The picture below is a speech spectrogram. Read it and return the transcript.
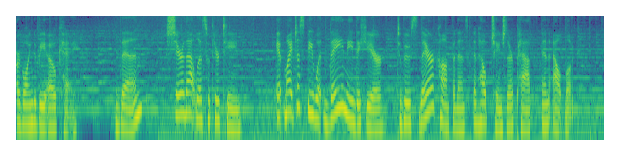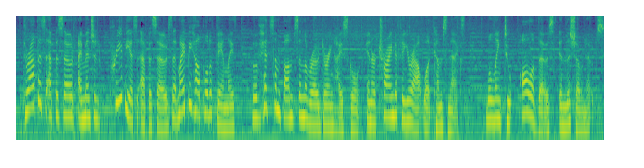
are going to be okay. Then, share that list with your teen it might just be what they need to hear to boost their confidence and help change their path and outlook. Throughout this episode, I mentioned previous episodes that might be helpful to families who have hit some bumps in the road during high school and are trying to figure out what comes next. We'll link to all of those in the show notes.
